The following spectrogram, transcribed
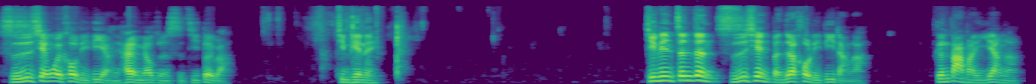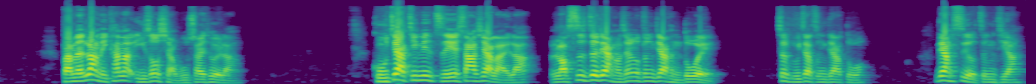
十日线未扣底地啊，你还有瞄准时机，对吧？今天呢？今天真正十日线本就扣底低档啦，跟大盘一样啊，反而让你看到营收小幅衰退啦，股价今天直接杀下来了。老师，这量好像又增加很多哎，这不叫增加多，量是有增加，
